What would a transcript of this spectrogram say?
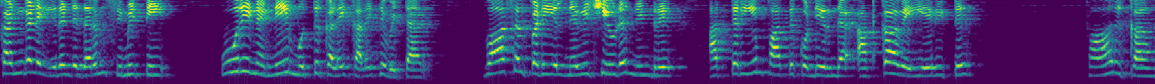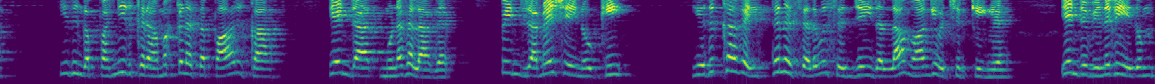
கண்களை இரண்டு தரம் சிமிட்டி ஊறின நீர் முத்துக்களை கலைத்து விட்டார். வாசல் படியில் நெகிழ்ச்சியுடன் நின்று அத்தனையும் பார்த்து கொண்டிருந்த அக்காவை ஏறிட்டு பாருக்கா இதுங்க பண்ணியிருக்கிற அமக்களத்தை பாருக்கா என்றார் முனகலாக. பின் ரமேஷை நோக்கி எதுக்காக இத்தனை செலவு செஞ்சு இதெல்லாம் வாங்கி வச்சிருக்கீங்க? என்று வினவியதும்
